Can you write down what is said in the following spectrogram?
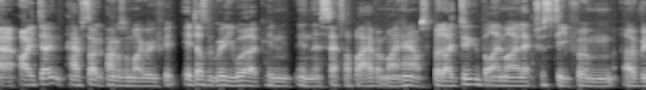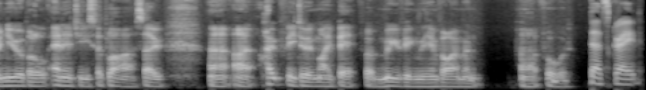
Uh, I don't have solar panels on my roof. It, it, doesn't really work in, in the setup I have at my house, but I do buy my electricity from a renewable energy supplier. So, uh, hopefully, doing my bit for moving the environment uh, forward. That's great.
